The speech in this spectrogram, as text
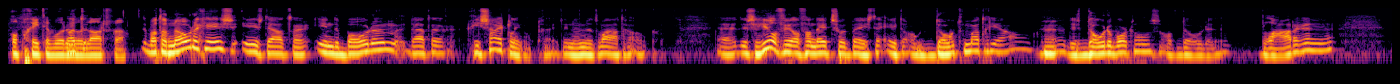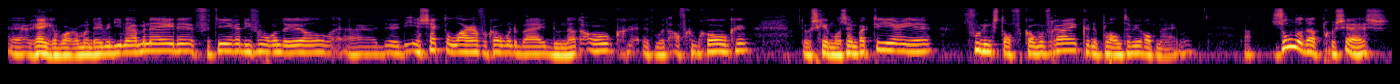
opgegeten worden wat, door larven. Wat er nodig is, is dat er in de bodem dat er recycling optreedt en in het water ook. Uh, dus heel veel van dit soort beesten eten ook dood materiaal. Hm. dus dode wortels of dode bladeren. Uh, regenwormen nemen die naar beneden, verteren die voor een deel. Uh, de, de insectenlarven komen erbij, doen dat ook. Het wordt afgebroken door schimmels en bacteriën. Voedingsstoffen komen vrij, kunnen planten weer opnemen. Nou, zonder dat proces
